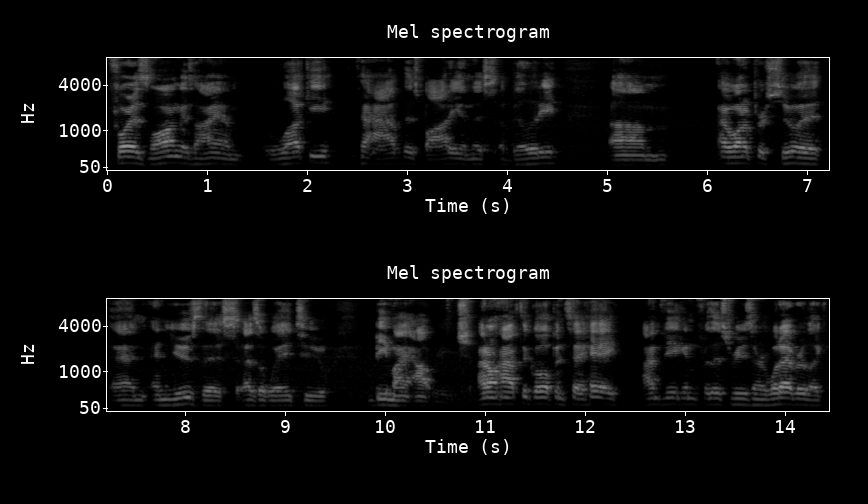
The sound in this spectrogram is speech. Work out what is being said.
for as long as I am lucky to have this body and this ability, um, I want to pursue it and and use this as a way to be my outreach. I don't have to go up and say, "Hey, I'm vegan for this reason" or whatever. Like,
